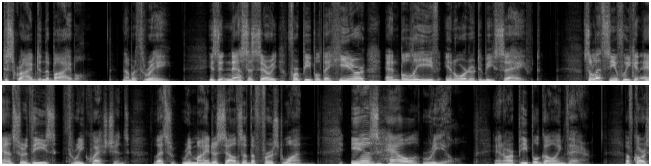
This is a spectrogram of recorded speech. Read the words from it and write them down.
described in the Bible? Number three, is it necessary for people to hear and believe in order to be saved? So let's see if we can answer these three questions. Let's remind ourselves of the first one Is hell real? And are people going there? Of course,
